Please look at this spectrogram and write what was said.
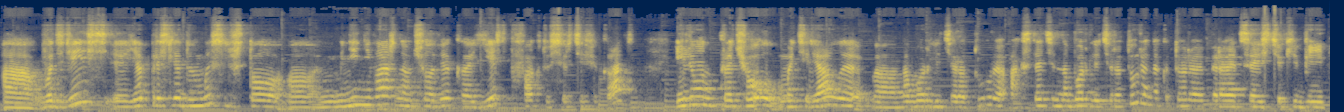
А вот здесь э, я преследую мысль, что э, мне не важно, у человека есть по факту сертификат, или он прочел материалы, э, набор литературы. А, кстати, набор литературы, на который опирается STQB,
